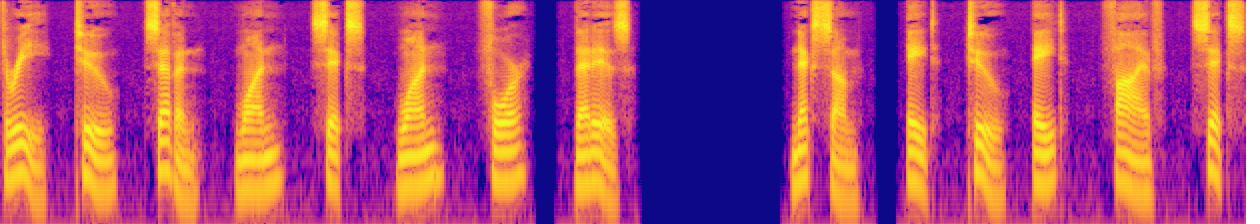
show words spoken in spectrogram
3, 2, 7, 1, 6, 1, 4, that is. Next sum. 8, 2, 8, 5, 6,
